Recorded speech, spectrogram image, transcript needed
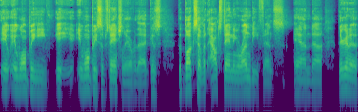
it, it won't be it, it won't be substantially over that because the Bucs have an outstanding run defense, and uh, they're gonna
